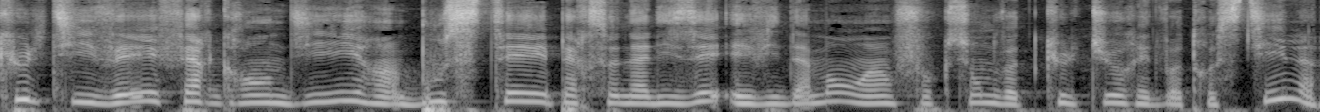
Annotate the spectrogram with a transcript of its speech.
cultiver, faire grandir, booster, personnaliser évidemment hein, en fonction de votre culture et de votre style.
